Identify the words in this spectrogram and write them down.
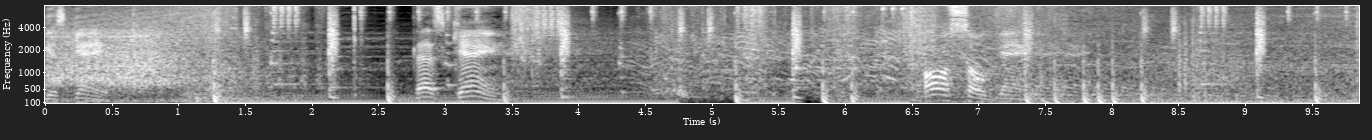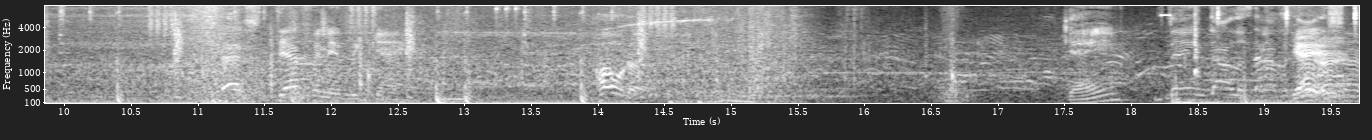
is game. That's game. Also game. That's definitely game. Hold up. Game? Game.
